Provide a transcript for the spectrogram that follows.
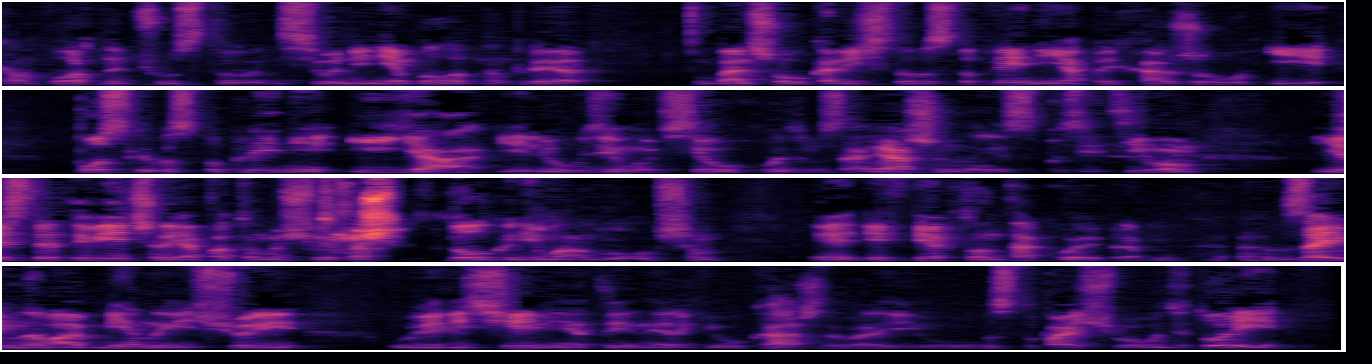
комфортно чувствую, сегодня не было, например, большого количества выступлений, я прихожу и после выступления и я, и люди, мы все уходим заряженные, с позитивом. Если это вечер, я потом еще долго не могу. В общем, э, эффект он такой, прям взаимного обмена, еще и увеличение этой энергии у каждого, и у выступающего аудитории –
